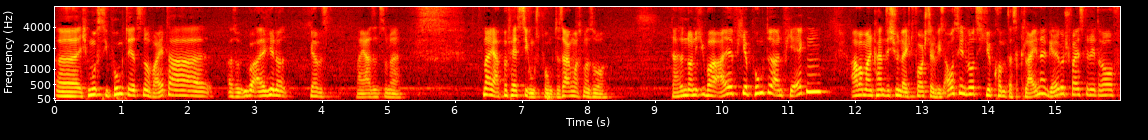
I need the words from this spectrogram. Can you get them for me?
Äh, ich muss die Punkte jetzt noch weiter, also überall hier, noch, hier ist, naja, sind so eine, naja, Befestigungspunkte, sagen wir es mal so. Da sind noch nicht überall vier Punkte an vier Ecken, aber man kann sich schon leicht vorstellen, wie es aussehen wird. Hier kommt das kleine gelbe Schweißgerät drauf,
